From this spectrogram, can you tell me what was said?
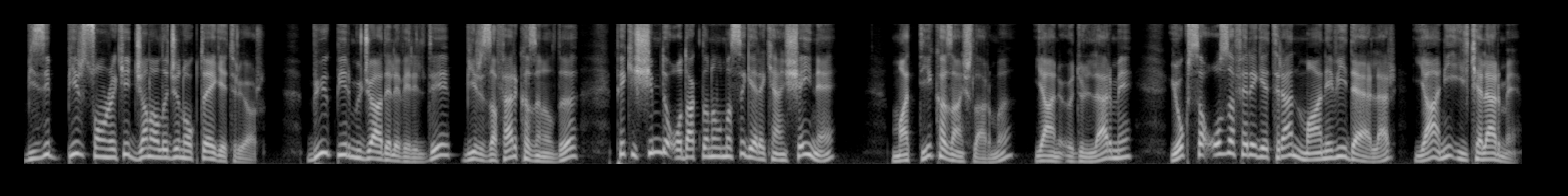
bizi bir sonraki can alıcı noktaya getiriyor. Büyük bir mücadele verildi, bir zafer kazanıldı. Peki şimdi odaklanılması gereken şey ne? Maddi kazançlar mı? Yani ödüller mi? Yoksa o zafere getiren manevi değerler, yani ilkeler mi?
